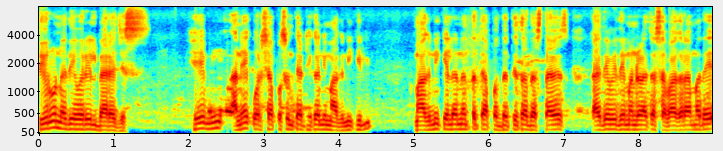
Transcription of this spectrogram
तिरू नदीवरील बॅरेजेस हे मी अनेक वर्षापासून त्या ठिकाणी मागणी केली. मागणी केल्यानंतर त्या पद्धतीचा दस्तावेज कायदे विधिमंडळाच्या सभागृहामध्ये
